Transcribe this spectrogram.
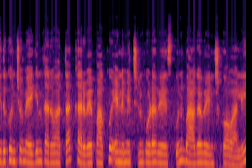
ఇది కొంచెం వేగిన తర్వాత కరివేపాకు ఎండుమిర్చిని కూడా వేసుకుని బాగా వేయించుకోవాలి.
